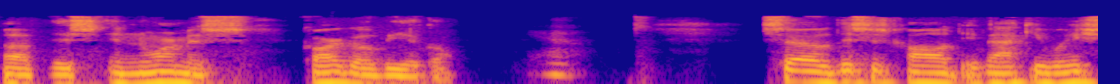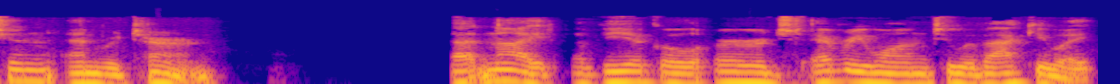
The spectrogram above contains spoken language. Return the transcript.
of this enormous cargo vehicle. Yeah. So this is called evacuation and return. That night, a vehicle urged everyone to evacuate.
